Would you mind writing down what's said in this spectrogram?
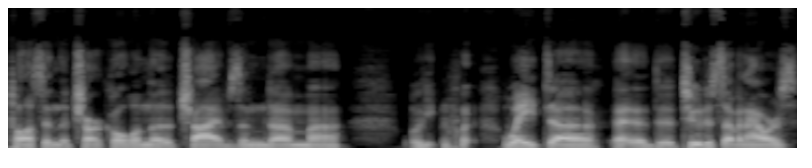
toss in the charcoal and the chives and um uh, wait uh, uh, two to seven hours.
